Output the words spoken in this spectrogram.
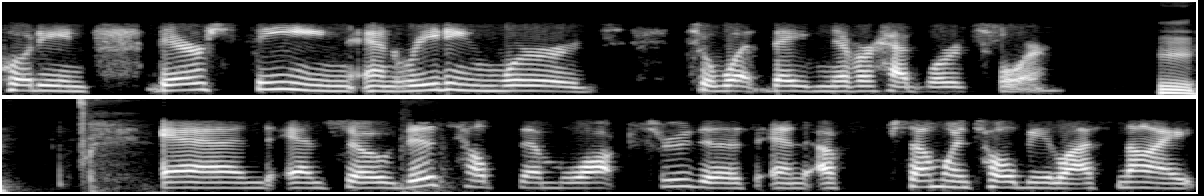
putting, they're seeing and reading words to what they've never had words for. Hmm. And and so this helped them walk through this. And uh, someone told me last night,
